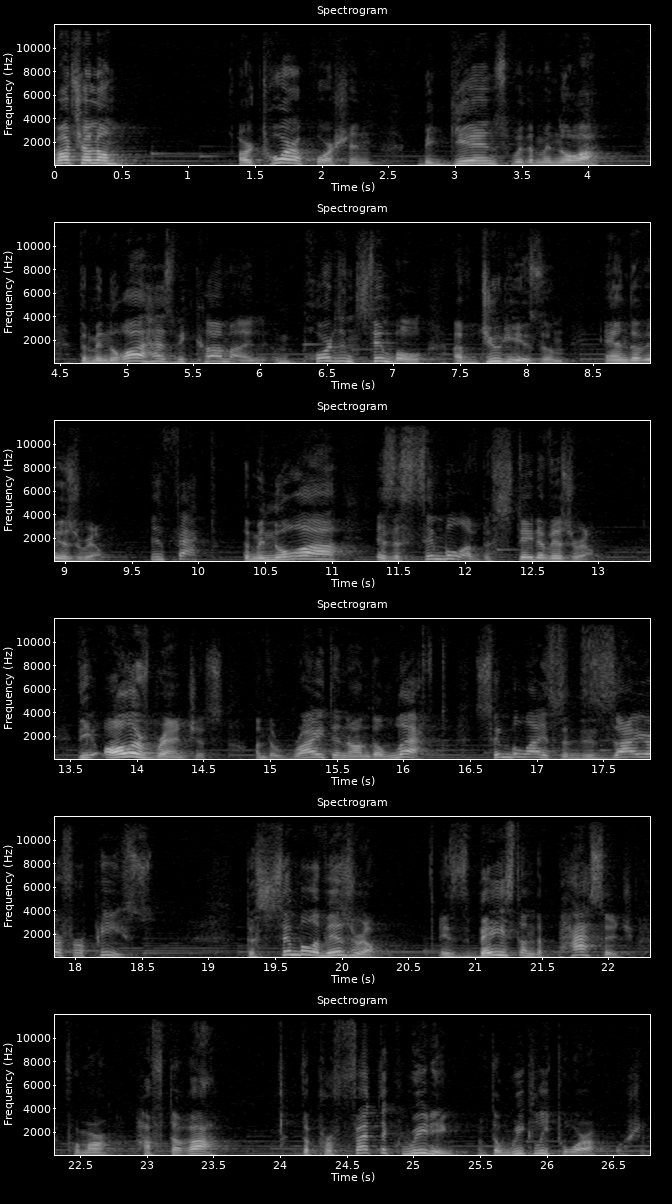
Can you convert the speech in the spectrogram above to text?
Shabbat Shalom. Our Torah portion begins with the menorah. The menorah has become an important symbol of Judaism and of Israel. In fact, the menorah is a symbol of the state of Israel. The olive branches on the right and on the left symbolize the desire for peace. The symbol of Israel is based on the passage from our Haftarah, the prophetic reading of the weekly Torah portion.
